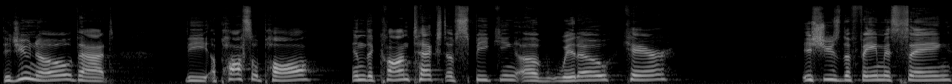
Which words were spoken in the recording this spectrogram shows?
Did you know that the Apostle Paul, in the context of speaking of widow care, issues the famous saying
